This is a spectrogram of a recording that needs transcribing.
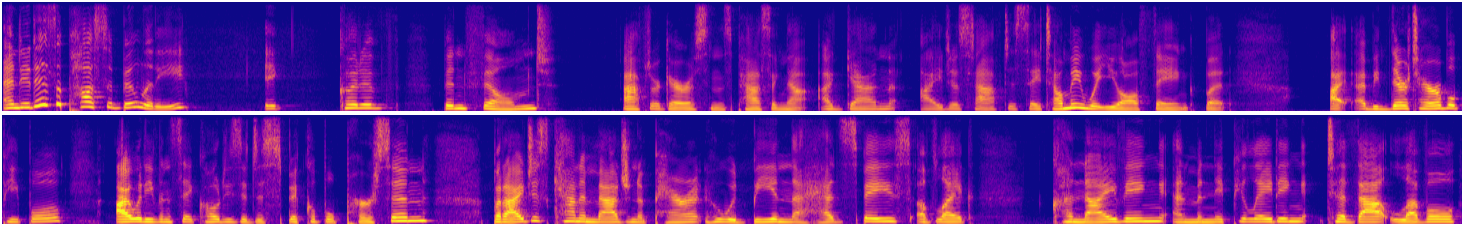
and it is a possibility, it could have been filmed after Garrison's passing. Now, again, I just have to say, tell me what you all think, but I, I mean, they're terrible people. I would even say Kody's a despicable person, but I just can't imagine a parent who would be in the headspace of like conniving and manipulating to that level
